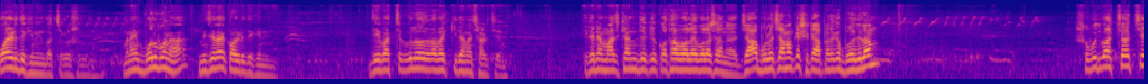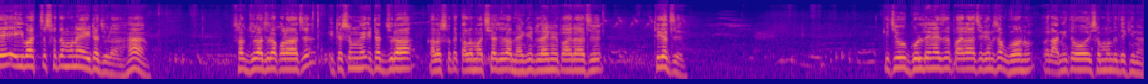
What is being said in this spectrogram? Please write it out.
কোয়ালিটি দেখে নিন বাচ্চাগুলো শুধু। মানে আমি বলব না, নিজেরাই কোয়ালিটি দেখে নিন। যে বাচ্চাগুলো, দাদা ভাই কী দামে ছাড়ছে? এখানে মাঝখান থেকে কথা বলে বলা না। যা বলেছে আমাকে, সেটা আপনাদেরকে বলে দিলাম। সবুজ বাচ্চা হচ্ছে, এই বাচ্চার সাথে মনে হয় এইটা জোড়া হ্যাঁ? সব জোড়া জোড়া করা আছে। এটার সঙ্গে এটার জোড়া, কালোর সাথে কালো মাছিয়া জোড়া ম্যাগনেট লাইনের পায়রা আছে। ঠিক আছে? কিছু গোল্ডেন আইসের পায়রা আছে, এখানে সব ঘোরানো। এবার আমি তো ওই সম্বন্ধে দেখি না।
